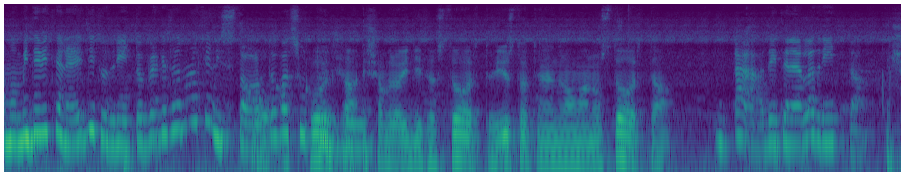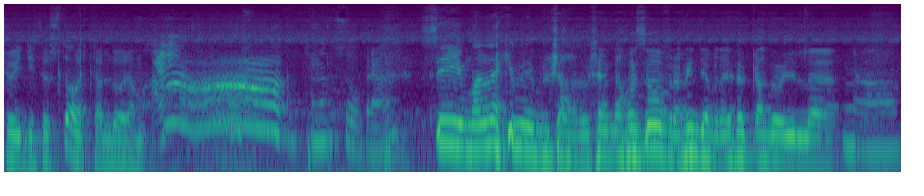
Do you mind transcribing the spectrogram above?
Amo, mi devi tenere il dito dritto perché se me lo tieni storto Oh, va tutto ascolta, giù. ci avrò il dito storto, io sto tenendo la mano storta. Ah, devi tenerla dritta. E c'ho il dito storto allora, ma... Ci è andato sopra? Sì, ma non è che mi hai bruciato, cioè andavo sopra, quindi avrei toccato il... No.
